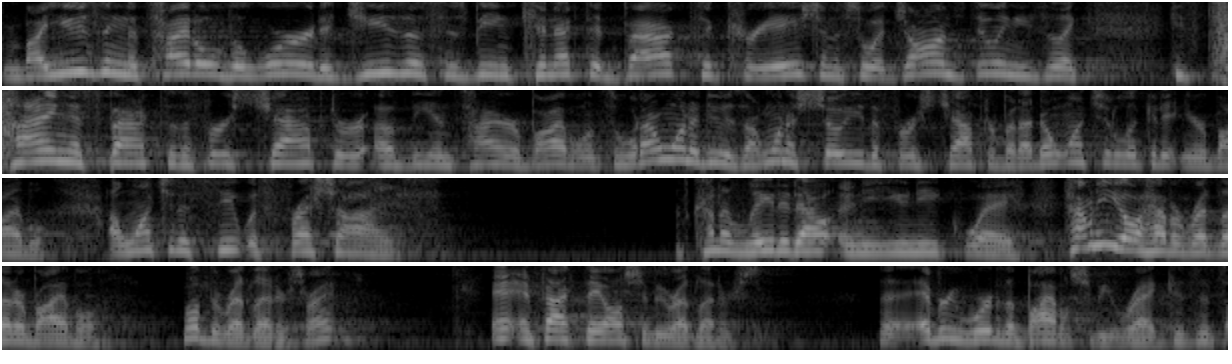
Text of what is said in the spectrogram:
And by using the title of the word, Jesus is being connected back to creation. So, what John's doing, he's like, he's tying us back to the first chapter of the entire Bible. And so, what I want to do is, I want to show you the first chapter, but I don't want you to look at it in your Bible. I want you to see it with fresh eyes. I've kind of laid it out in a unique way. How many of y'all have a red letter Bible? Love the red letters, right? In fact, they all should be red letters. Every word of the Bible should be read because it's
